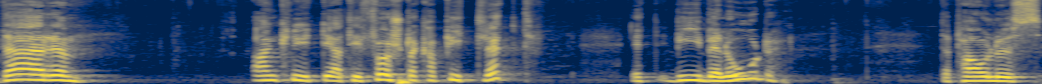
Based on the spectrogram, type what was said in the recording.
där eh, anknyter jag till första kapitlet, ett bibelord där Paulus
